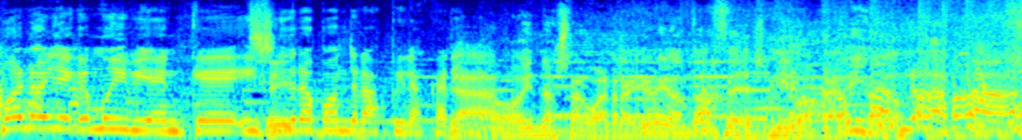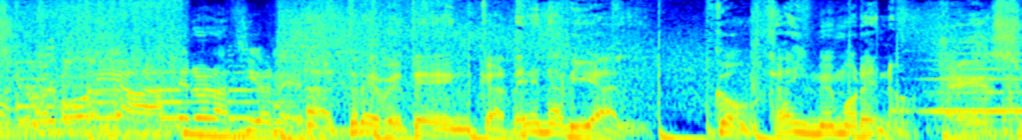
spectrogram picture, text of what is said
Bueno, oye, que muy bien, que Isidro ponte las pilas, cariño. Ya, hoy no salgo al recreo, entonces, ni bocadillo. Voy a hacer oraciones. Atrévete en Cadena Dial con Jaime Moreno. Es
